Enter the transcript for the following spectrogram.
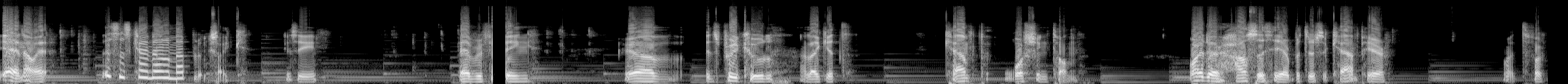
Yeah, now it. Eh. This is kind of how the map looks like. You see everything. Have. It's pretty cool. I like it. Camp Washington. Why are there houses here, but there's a camp here? What the fuck?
